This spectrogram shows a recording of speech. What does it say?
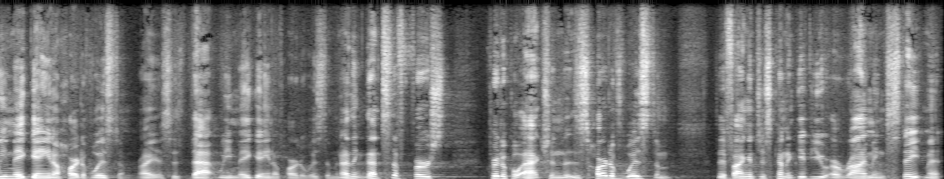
we may gain a heart of wisdom, right? It says that we may gain a heart of wisdom. And I think that's the first critical action. This heart of wisdom, if I can just kind of give you a rhyming statement,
